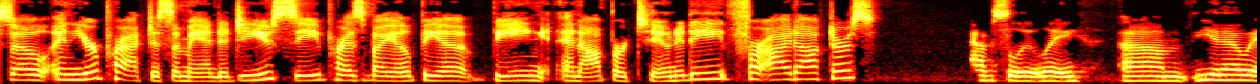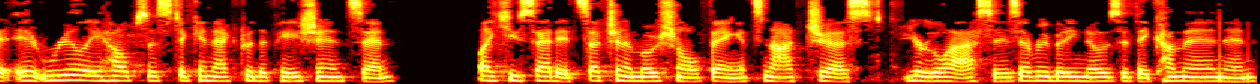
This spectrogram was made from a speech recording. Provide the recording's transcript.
so, in your practice, Amanda, do you see presbyopia being an opportunity for eye doctors? Absolutely. Um, you know, it, it really helps us to connect with the patients. And like you said, it's such an emotional thing. It's not just your glasses. Everybody knows that they come in and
